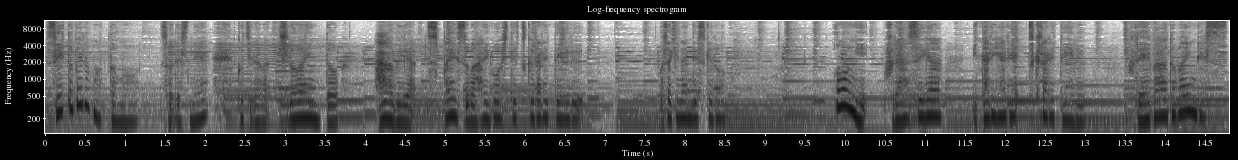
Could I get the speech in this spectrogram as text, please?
スイートベルモットもそうですね。こちらは白ワインとハーブやスパイスを配合して作られているお酒なんですけど主にフランスやイタリアで作られているフレーバードワインです。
